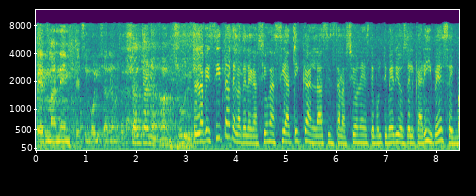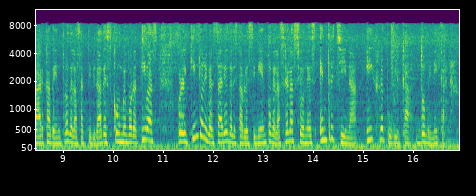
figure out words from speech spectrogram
permanente. Simboliza de amistad. La visita de la delegación asiática en las instalaciones de multimedios del Caribe se enmarca dentro de las actividades conmemorativas por el quinto aniversario del establecimiento de las relaciones entre China y República Dominicana.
